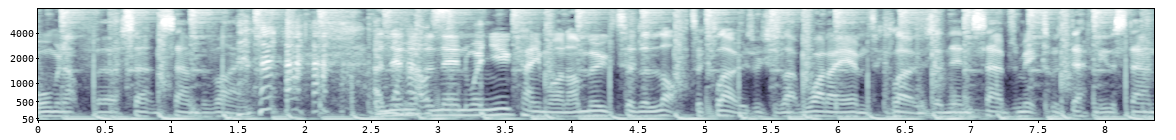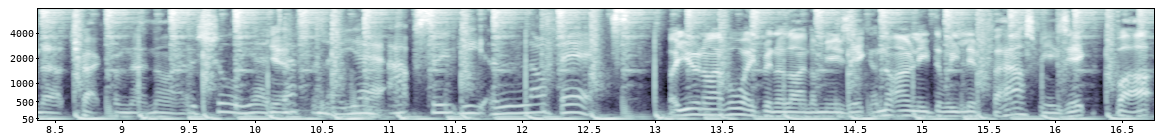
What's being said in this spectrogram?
warming up for a certain Sam Divine. and then the and then when you came on, I moved to the loft to close, which is like 1 a.m. to close. And then Sab's mix was definitely the standout track from that night. For sure, yeah, yeah. definitely, yeah, absolutely love it. But you and I have always been aligned on music, and not only do we live for house music, but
